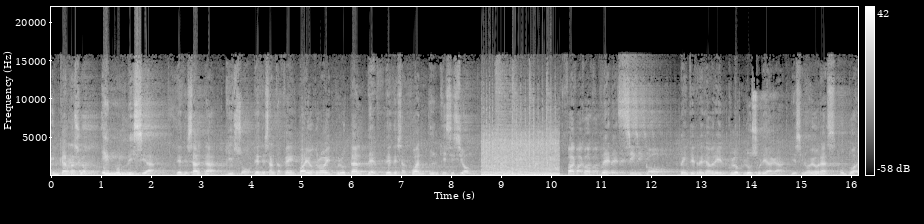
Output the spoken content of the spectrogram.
Encarnación, Inmundicia. Desde Salta, Guiso. Desde Santa Fe, Biodroid Brutal Death. Desde San Juan, Inquisición. Fuck Off Dead 5. 23 de abril, Club Luz Uriaga. 19 horas puntual.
